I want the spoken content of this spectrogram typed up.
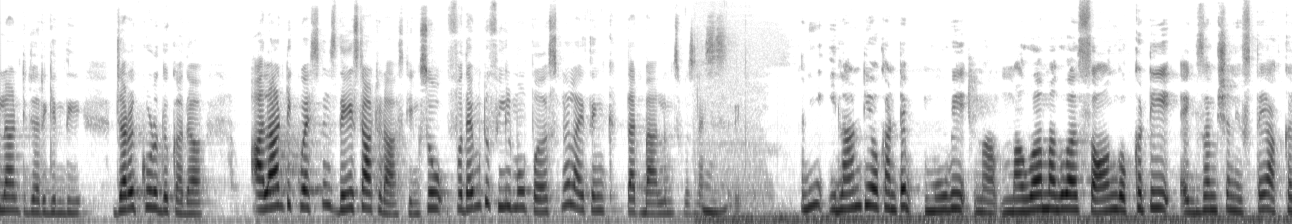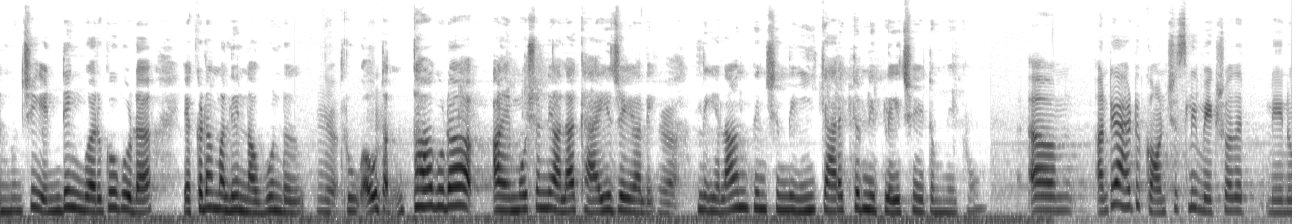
ఇలాంటి జరిగింది జరగకూడదు కదా? అలాంటి questions they started asking so for them to feel more personal I think that balance was necessary అని ఇలాంటి ఒక అంటే మూవీ మగవా మగవా సాంగ్ ఒక్కటి ఎగ్జామ్షన్ ఇస్తే అక్కడి నుంచి ఎండింగ్ వరకు కూడా ఎక్కడ మళ్ళీ నవ్వు ఉండదు. త్రూ అవుట్ అంతా కూడా ఆ ఎమోషన్ని అలా క్యారీ చేయాలి. ఎలా అనిపించింది ఈ క్యారెక్టర్ని ప్లే చేయటం మీకు? Um, అంటే I had to consciously make sure that నేను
